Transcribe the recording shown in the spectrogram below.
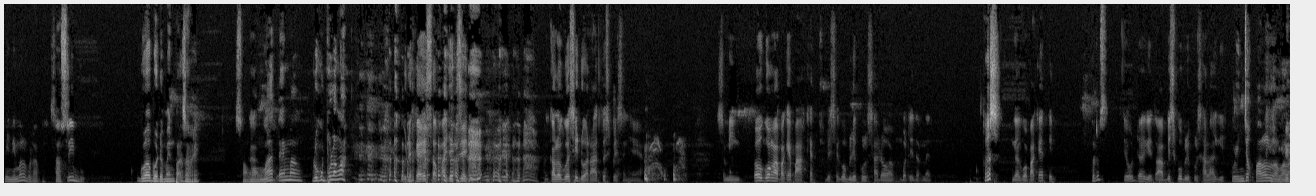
minimal berapa seratus ribu gua bodomen pak sorry songong banget emang lu gue pulang ah Udah kayak stop aja sih. Kalau gue sih 200 biasanya ya. Seminggu. Oh, gue nggak pakai paket. Biasanya gue beli pulsa doang buat internet. terus Nggak gue paketin. terus Ya udah gitu. Abis gue beli pulsa lagi. gue injek pala lu lama-lama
